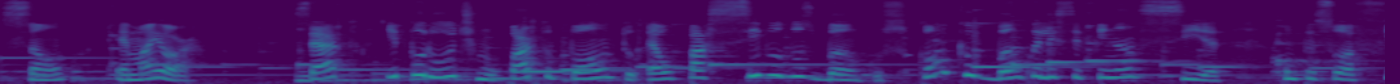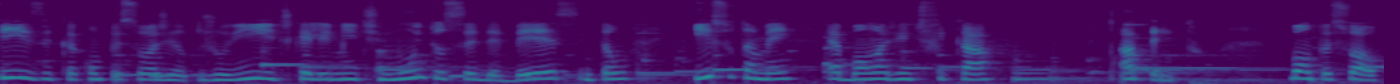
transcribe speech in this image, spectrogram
são é maior certo? E por último, o quarto ponto é o passivo dos bancos. Como que o banco ele se financia? Com pessoa física, com pessoa jurídica, ele emite muitos CDBs, então isso também é bom a gente ficar atento. Bom, pessoal,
